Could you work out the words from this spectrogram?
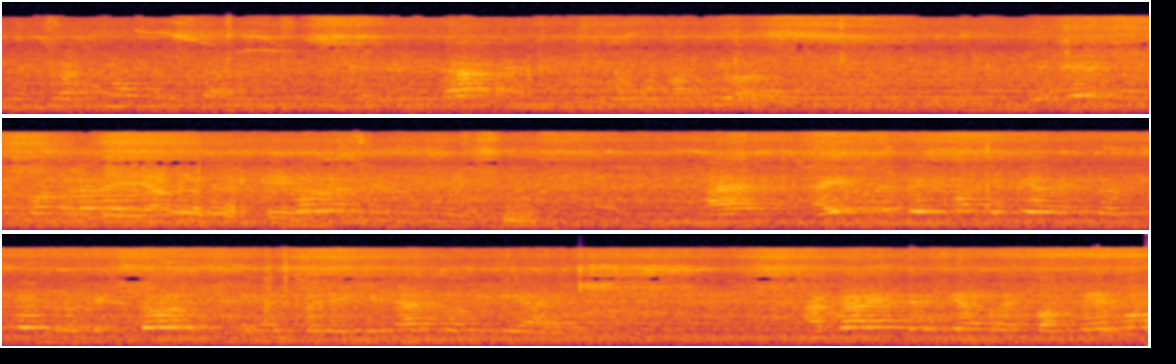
nuestras súplicas, necesidades y ocupaciones. En él te hablo porque-. A, a él le pedimos que sea nuestro guía protector en el peregrinar cotidiano. A cada intención respondemos,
